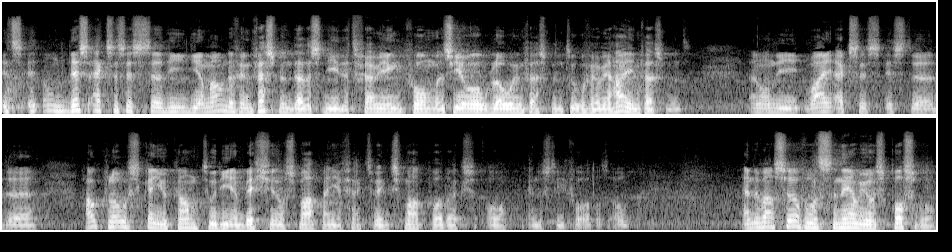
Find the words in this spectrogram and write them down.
it's, it, on this axis is uh, the, the amount of investment that is needed, varying from a zero low investment to a very high investment. And on the y-axis is the, the how close can you come to the ambition of smart manufacturing, smart products, or Industry 4.0? And there are several scenarios possible.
